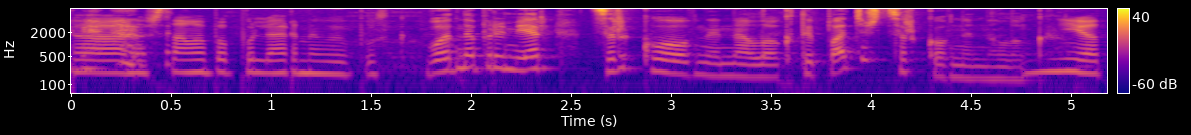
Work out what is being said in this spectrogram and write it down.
Да, наш самый популярный выпуск. Вот, например, церковный налог. Ты платишь церковный налог? Нет.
